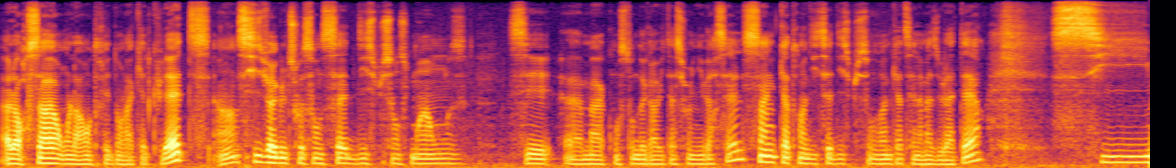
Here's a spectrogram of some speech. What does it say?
Alors ça, on l'a rentré dans la calculette, 6,67 hein, 10 puissance moins 11 c'est euh, ma constante de gravitation universelle. 5,97 10 puissance 24, c'est la masse de la Terre. 6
